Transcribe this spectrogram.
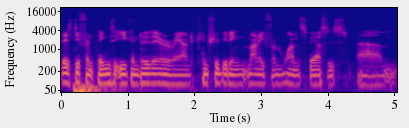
There's different things that you can do there around contributing money from one spouse's um,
